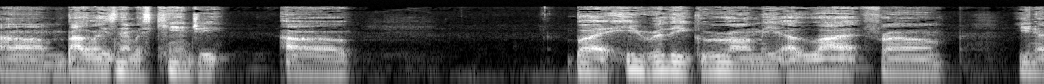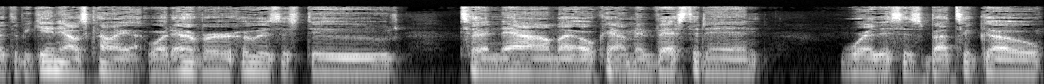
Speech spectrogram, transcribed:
Um, by the way, his name is Kenji. Uh, but he really grew on me a lot from you know at the beginning I was kind of like whatever who is this dude to now I'm like, okay, I'm invested in where this is about to go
